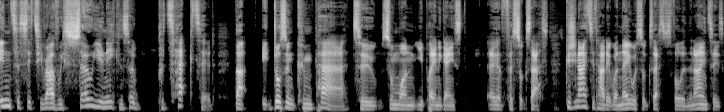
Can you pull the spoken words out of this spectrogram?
intercity rivalry is so unique and so protected that it doesn't compare to someone you're playing against uh, for success. Because United had it when they were successful in the 90s.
